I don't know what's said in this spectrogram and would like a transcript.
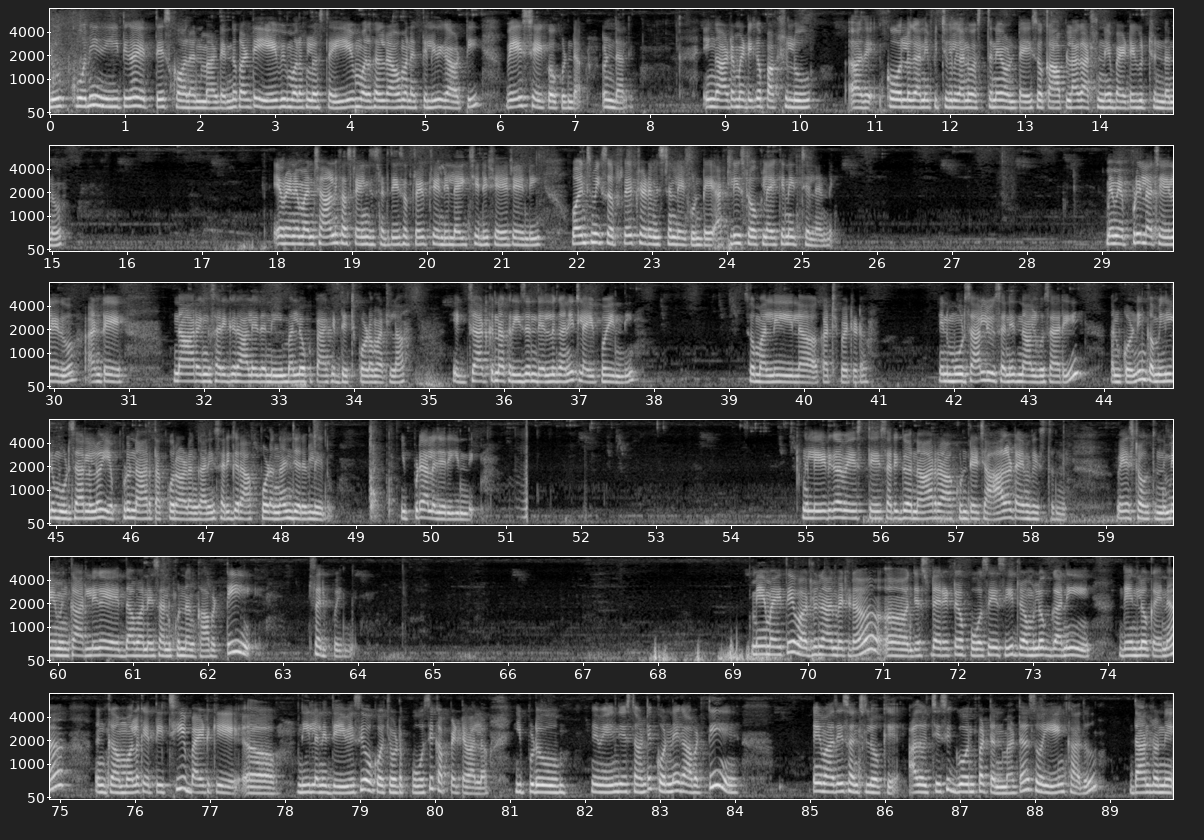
నూక్కొని నీట్గా ఎత్తేసుకోవాలన్నమాట. ఎందుకంటే ఏవి మొలకలు వస్తాయి ఏ మొలకలు రావో మనకు తెలియదు కాబట్టి వేస్ట్ చేయకోకుండా ఉండాలి. ఇంకా ఆటోమేటిక్గా పక్షులు అదే కోళ్ళు కానీ పిచ్చుకలు కానీ వస్తూనే ఉంటాయి. సో కాపలాగా అట్లనే బయట కూర్చుండను. ఎవరైనా మన ఛానల్ని ఫస్ట్ టైం చూసినట్టయితే సబ్స్క్రైబ్ చేయండి లైక్ చేయండి షేర్ చేయండి. వన్స్ మీకు సబ్స్క్రైబ్ చేయడం ఇష్టం లేకుంటే అట్లీస్ట్ ఒక లైక్ అయినా ఇచ్చేయండి మేము ఎప్పుడు ఇలా చేయలేదు. అంటే నారంగ సరిగ్గా రాలేదని మళ్ళీ ఒక ప్యాకెట్ తెచ్చుకోవడం అట్లా. ఎగ్జాక్ట్గా నాకు రీజన్ తెలియదు కానీ ఇట్లా అయిపోయింది. సో మళ్ళీ ఇలా ఖర్చు పెట్టడం. నేను మూడు సార్లు చూసాను ఇది నాలుగోసారి అనుకోండి. ఇంకా మిగిలిన మూడు సార్లలో ఎప్పుడు నార తక్కువ రావడం కానీ సరిగ్గా రాకపోవడం కానీ జరగలేదు. ఇప్పుడే అలా జరిగింది. లేట్గా వేస్తే సరిగ్గా నార రాకుంటే చాలా టైం వేస్తుంది. వేస్ట్ అవుతుంది. మేము ఇంకా అర్లీగా వేద్దాం అనేసి అనుకున్నాం కాబట్టి సరిపోయింది. మేమైతే వడ్లు నానబెట్టడం జస్ట్ డైరెక్ట్గా పోసేసి డ్రమ్లోకి కానీ దేనిలోకైనా ఇంకా మొలక ఎత్తిచ్చి బయటికి నీళ్ళని దేవేసి ఒక చోట పోసి కప్పెట్టేవాళ్ళం. ఇప్పుడు మేము ఏం చేస్తామంటే కొన్నే కాబట్టి మేము అదే సంచిలోకి. అది వచ్చేసి గోన్పట్టు అనమాట సో ఏం కాదు. దాంట్లోనే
